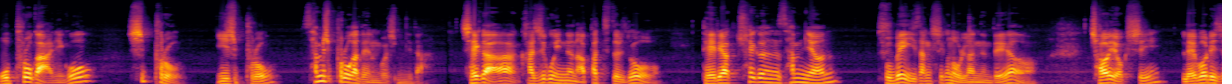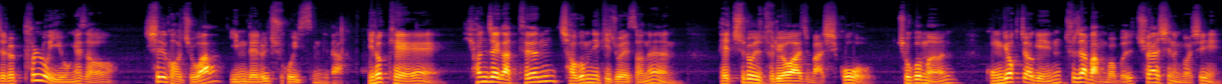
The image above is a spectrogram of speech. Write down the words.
5%가 아니고 10%, 20%, 30%가 되는 것입니다. 제가 가지고 있는 아파트들도 대략 최근 3년 2배 이상씩은 올랐는데요. 저 역시 레버리지를 풀로 이용해서 실거주와 임대를 주고 있습니다. 이렇게 현재 같은 저금리 기조에서는 대출을 두려워하지 마시고 조금은 공격적인 투자 방법을 취하시는 것이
